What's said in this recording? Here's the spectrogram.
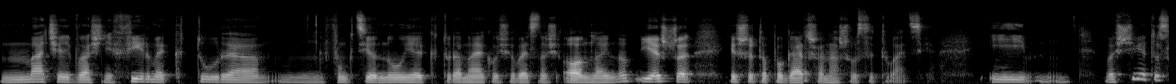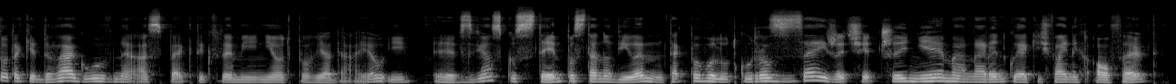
macie właśnie firmę, która mm, funkcjonuje, która ma jakąś obecność online, no jeszcze, jeszcze to pogarsza naszą sytuację. I mm, właściwie to są takie dwa główne aspekty, które mi nie odpowiadają, i y, w związku z tym postanowiłem tak powolutku rozejrzeć się, czy nie ma na rynku jakichś fajnych ofert,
